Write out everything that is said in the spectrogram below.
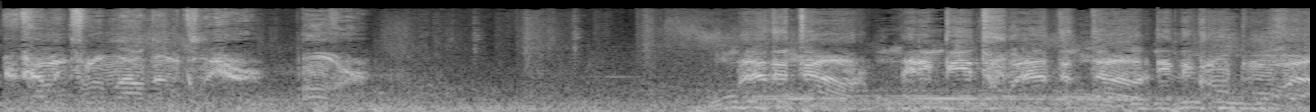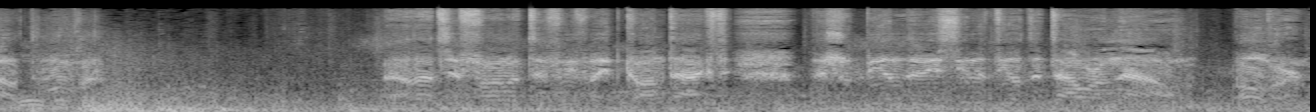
You're coming through loud and clear. Over. We're at the tower. I repeat, we're at the tower. Did the group move out? Over. Well, that's affirmative. We've made contact. They should be in the vicinity of the tower now. Over.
